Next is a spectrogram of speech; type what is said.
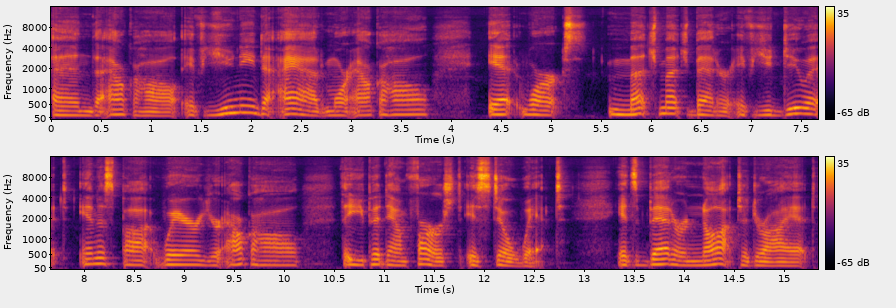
and the alcohol, if you need to add more alcohol, it works much, much better if you do it in a spot where your alcohol that you put down first is still wet. It's better not to dry it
